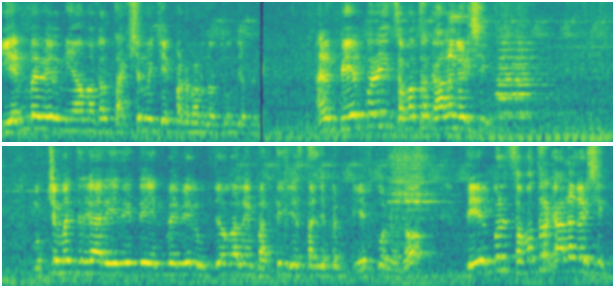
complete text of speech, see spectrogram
ఈ ఎనభై వేల నియామకాలు తక్షణమే చేపట్టబడడం జరుగుతుందని ఆయన పేర్కొని సంవత్సర కాలం గడిచింది. ముఖ్యమంత్రి గారు ఏదైతే ఎనభై వేలు ఉద్యోగాలను భర్తీ చేస్తానని చెప్పని చెప్పి పేర్కొన్నాడో పేర్కొని సంవత్సర కాలం గడిచింది.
